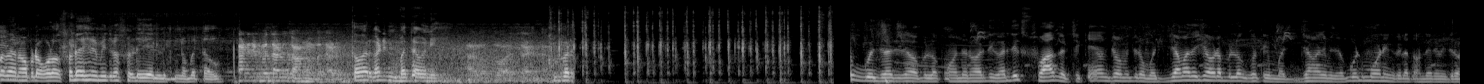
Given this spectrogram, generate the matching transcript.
બધાનો આપણો ઓળો સડે છે મિત્રો સડે એટલે તમને બતાવું. કવર કાઢીને બતાવવાની. ગુજરાતી જેવા બ્લોકમાં હાર્દિક હાર્દિક સ્વાગત છે. કેમ છો મિત્રો? મજામાં છે આપણા બ્લોકથી મજામાં છે મિત્રો. ગુડ મોર્નિંગ કહેતા તો અંદર મિત્રો.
